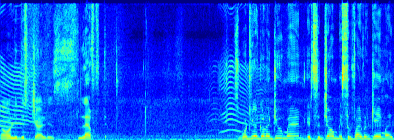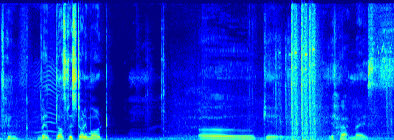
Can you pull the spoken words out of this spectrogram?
Now only this child is left. So what we are gonna do, man? It's a zombie survival game, I think, with plus with story mode. Okay. Yeah, nice,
